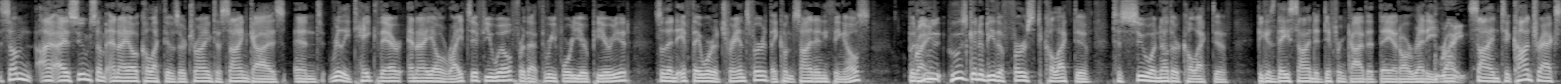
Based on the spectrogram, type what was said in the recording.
some I, I, assume some NIL collectives are trying to sign guys and really take their NIL rights, if you will, for that three four year period. So then, if they were to transfer, they couldn't sign anything else. But right. who, who's going to be the first collective to sue another collective because they signed a different guy that they had already right. signed to contracts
